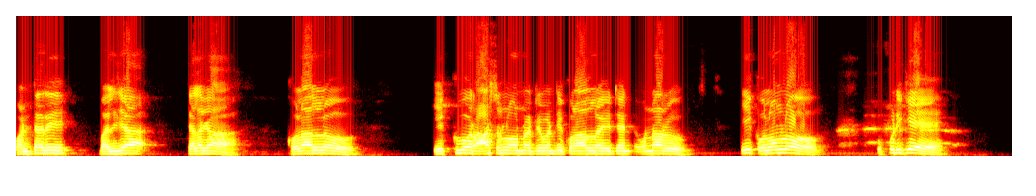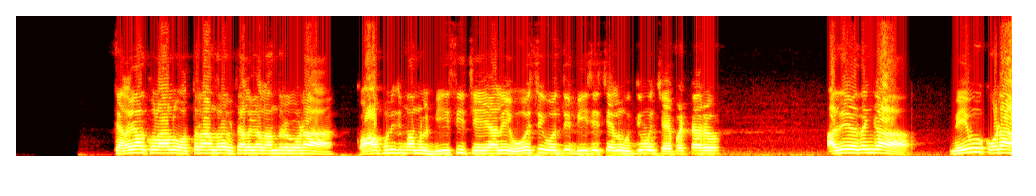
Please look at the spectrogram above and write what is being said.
ఒంటరి బలిజ తెలగ కులాల్లో ఎక్కువ రాష్ట్రంలో ఉన్నటువంటి కులాల్లో ఏంటంటే ఉన్నారు. ఈ కులంలో ఇప్పటికే తెలగ కులాలు ఉత్తరాంధ్రకు తెలగాలు అందరూ కూడా కాపు నుంచి మమ్మల్ని బీసీ చేయాలి ఓసీ వద్దు బీసీ చేయాలని ఉద్యమం చేపట్టారు. అదేవిధంగా మేము కూడా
